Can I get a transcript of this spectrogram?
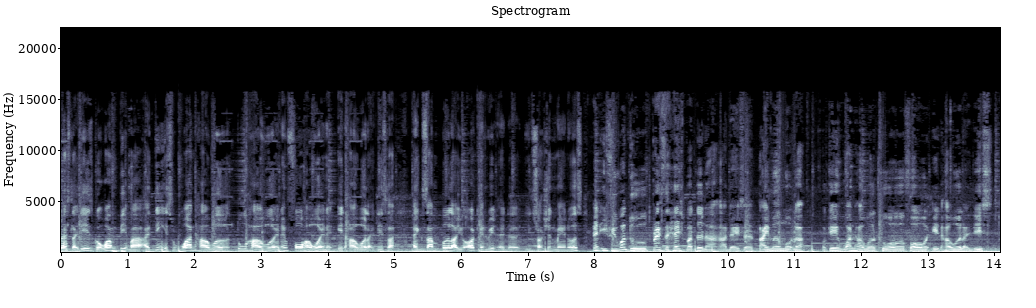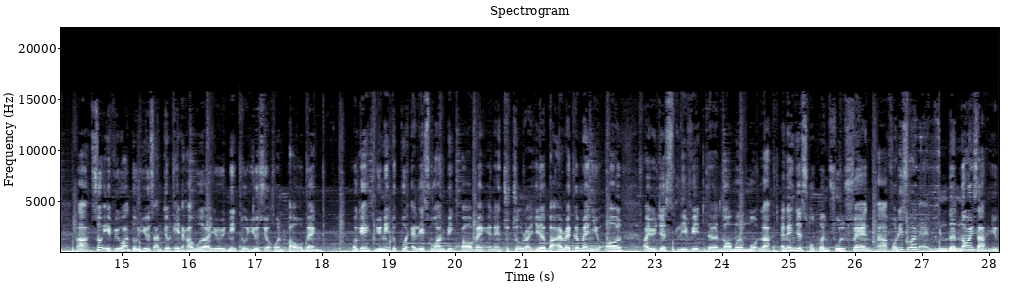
press like this, got one beep, uh, I think it's one hour, two hour, and then four hour, and then eight hour like this lah. Example lah, you all can read at the instruction manuals. And if you want to press the hash button, uh, there is a timer mode lah. Okay, one hour, two hour, four hour, eight hour like this. Uh, so if you want to use until eight hour, uh, you need to use your own power bank. Okay, you need to put at least one big power bank and then cucuk right here. But I recommend you all, uh, you just leave it the normal mode lah. And then just open full fan. Uh, for this one, the noise, uh, you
